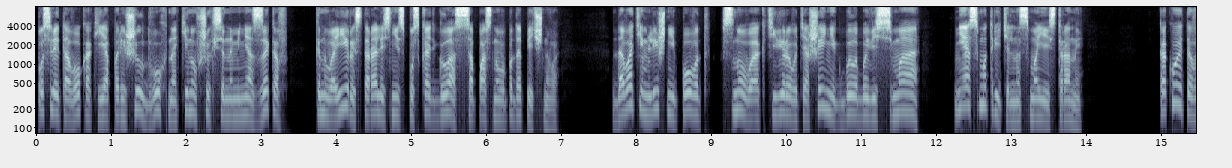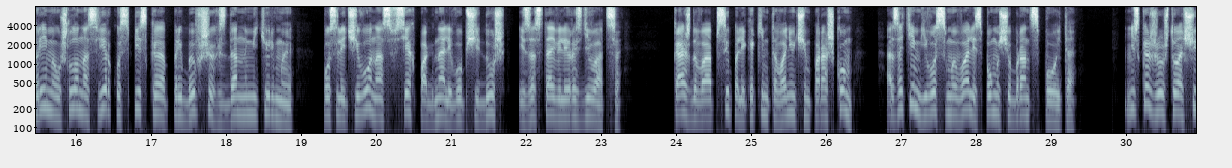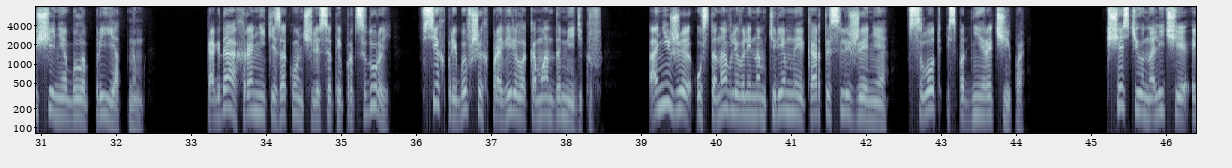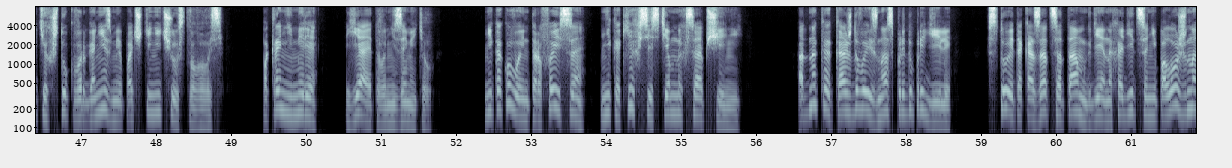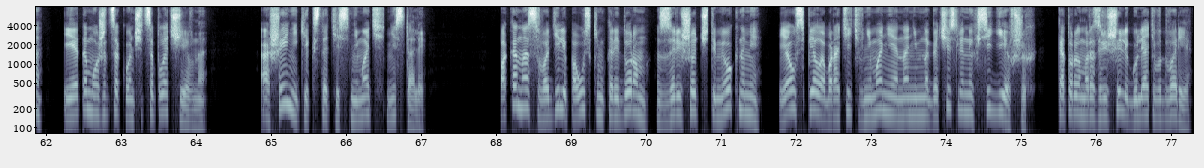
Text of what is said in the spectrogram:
После того, как я порешил двух накинувшихся на меня зэков, конвоиры старались не спускать глаз с опасного подопечного. Давать им лишний повод снова активировать ошейник было бы весьма неосмотрительно с моей стороны. Какое-то время ушло на сверку списка прибывших с данными тюрьмы, после чего нас всех погнали в общий душ и заставили раздеваться. Каждого обсыпали каким-то вонючим порошком, а затем его смывали с помощью брандспойта. Не скажу, что ощущение было приятным. Когда охранники закончили с этой процедурой, всех прибывших проверила команда медиков. Они же устанавливали нам тюремные карты слежения в слот из-под нейрочипа. К счастью, наличие этих штук в организме почти не чувствовалось. По крайней мере, я этого не заметил. Никакого интерфейса, никаких системных сообщений. Однако каждого из нас предупредили. Стоит оказаться там, где находиться не положено, и это может закончиться плачевно. Ошейники, кстати, снимать не стали. Пока нас водили по узким коридорам с зарешетчатыми окнами, я успел обратить внимание на немногочисленных сидевших, которым разрешили гулять во дворе.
